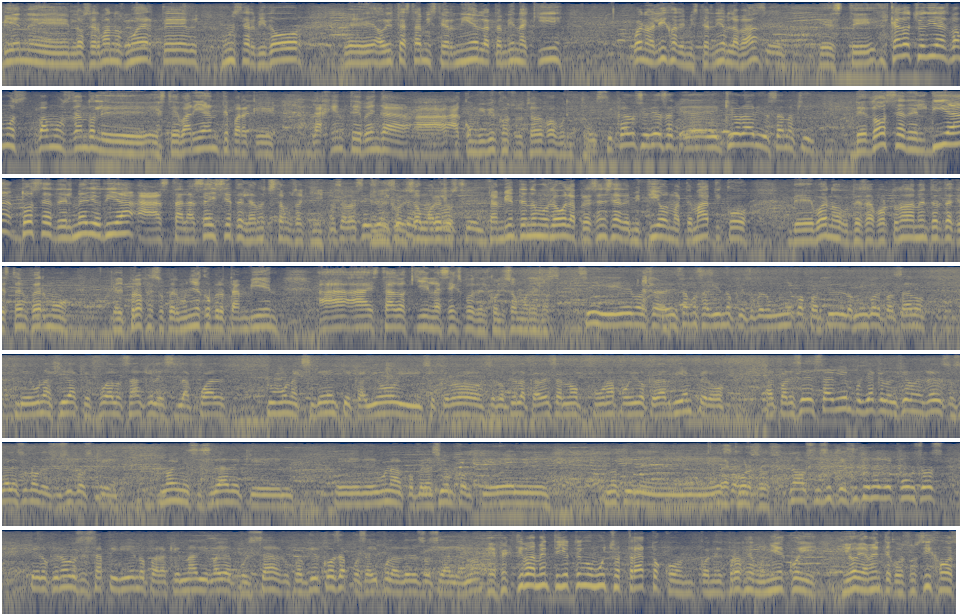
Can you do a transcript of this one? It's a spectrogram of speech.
vienen los hermanos Muerte, un servidor, eh, ahorita está Mister Niebla también aquí, bueno, el hijo de Mister Niebla, ¿va? Sí. Este, y cada ocho días vamos, vamos dándole este variante para que la gente venga a, a convivir con su luchador favorito. Este, cada ocho días, ¿en qué horario están aquí? De 12 del día, 12 del mediodía hasta las 6, 7 de la noche estamos aquí. Hasta las 6 en el Coliseo Morelos. Noche. También tenemos luego la presencia de mi tío, el matemático, de, bueno, desafortunadamente ahorita que está enfermo el profe Super Muñeco, pero también ha, ha, estado aquí en las expos del Coliseo Morelos. Sí, hemos, estamos sabiendo que Super Muñeco a partir del domingo del pasado de una gira que fue a Los Ángeles, la cual tuvo un accidente, cayó y se quedó, se rompió la cabeza, no, no ha podido quedar bien, pero al parecer está bien, pues ya que lo dijeron en redes sociales uno de sus hijos que no hay necesidad de que eh, de una cooperación porque él no tiene esa, recursos. No, sí, sí que sí tiene recursos, pero que no los está pidiendo para que nadie vaya a postar cualquier cosa, pues ahí por las redes sociales, ¿no? Efectivamente, yo tengo mucho trato con, con el profe Muñeco y, y obviamente con sus hijos.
